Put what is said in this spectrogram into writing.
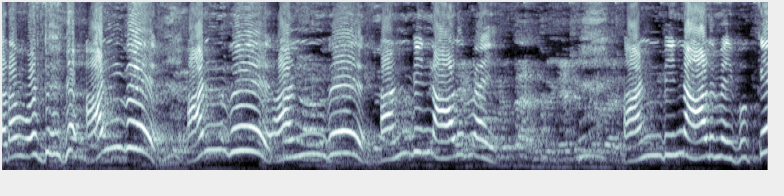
இடம் போட்டு. அன்பு அன்பு அன்பு. அன்பின் ஆளுமை. அன்பின் ஆளுமை. புக்கே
